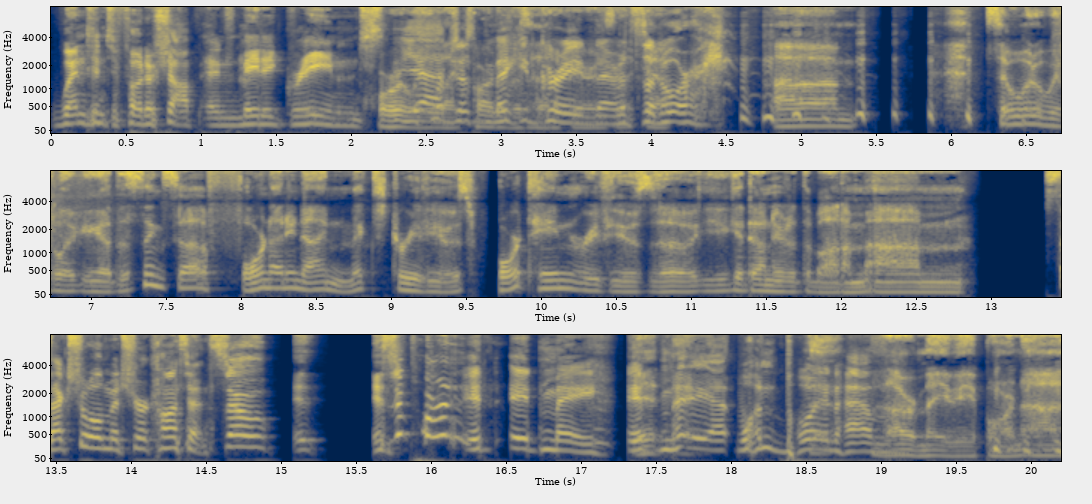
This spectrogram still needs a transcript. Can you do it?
went into Photoshop and made it green. poorly, Yeah, like, just make it green appears there. like It's an that. orc. um, so what are we looking at? This thing's uh, four ninety nine mixed reviews, fourteen reviews though. You get down here at the bottom. Um, Sexual mature content. So it, is it porn? It it may it, It- may at one point have or maybe porn. Uh,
